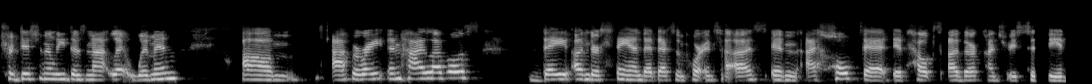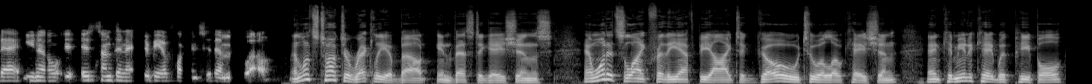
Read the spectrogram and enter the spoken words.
traditionally does not let women um, operate in high levels, they understand that that's important to us and i hope that it helps other countries to see that you know it is something that should be important to them as well. And let's talk directly about investigations and what it's like for the fbi to go to a location and communicate with people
